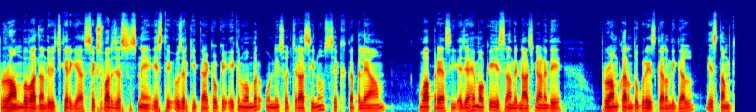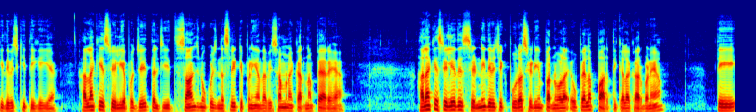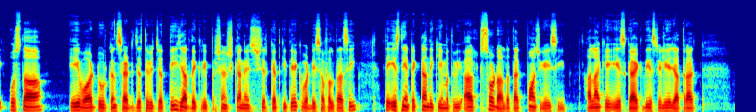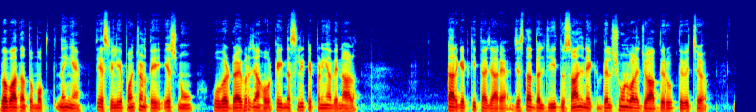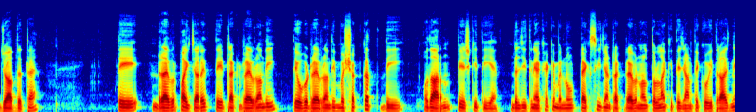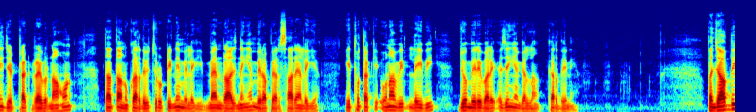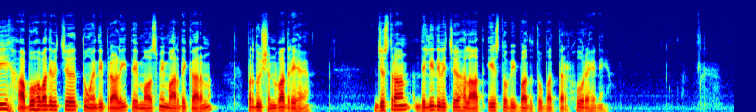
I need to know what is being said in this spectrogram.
ਪ੍ਰੋਗਰਾਮ ਵਿਵਾਦਾਂ ਦੇ ਵਿੱਚ ਘਿਰ ਗਿਆ। ਸਿਕਸ ਫਾਰ ਜਸਟਿਸ ਨੇ ਇਸ ਤੇ ਉਜ਼ਰ ਕੀਤਾ ਕਿਉਂਕਿ 1 ਨਵੰਬਰ 1984 ਨੂੰ ਸਿੱਖ ਕਤਲੇਆਮ ਵਾਪਰਿਆ ਸੀ। ਅਜਿਹੇ ਮੌਕੇ ਇਸ ਤਰ੍ਹਾਂ ਦੇ ਨਾਚ ਗਾਣੇ ਦੇ ਪ੍ਰੋਗਰਾਮ ਕਰਨ ਤੋਂ ਗੁਰੇਜ਼ ਕਰਨ ਦੀ ਗੱਲ ਇਸ ਧਮਕੀ ਦੇ ਵਿੱਚ ਕੀਤੀ ਗਈ ਹੈ। ਹਾਲਾਂਕਿ ਆਸਟ੍ਰੇਲੀਆ ਪੁੱਜੇ, ਦਲਜੀਤ ਸਾਂਝ ਨੂੰ ਕੁਝ ਨਸਲੀ ਟਿੱਪਣੀਆਂ ਦਾ ਵੀ ਸਾਹਮਣਾ ਕਰਨਾ ਪੈ ਰਿਹਾ। ਹਾਲਾਂਕਿ ਆਸਟ੍ਰੇਲੀਆ ਦੇ ਸਿਡਨੀ ਦੇ ਵਿੱਚ ਇੱਕ ਪੂਰਾ ਸਟੇਡੀਅਮ ਭਰਨ ਵਾਲਾ ਉਹ ਪਹਿਲਾ ਭਾਰਤੀ ਕਲਾਕਾਰ ਬਣਿਆ ਤੇ ਉਸ ਦਾ ਇਹ ਵਰਲਡ ਟੂਰ ਕੰਸਰਟ ਜਿਸ ਦੇ ਵਿੱਚ 30000 ਦੇ ਕਰੀਬ ਪ੍ਰਸ਼ੰਸਕਾਂ ਨੇ ਸ਼ਿਰਕਤ ਕੀਤੀ, ਇੱਕ ਵੱਡੀ ਸਫਲਤਾ ਸੀ ਤੇ ਇਸ ਦੀਆਂ ਟਿਕਟਾਂ ਦੀ ਕੀਮਤ ਵੀ 800 ਡਾਲਰ ਤੱਕ ਪਹੁੰਚ ਗਈ ਸੀ। ਹਾਲਾਂਕਿ ਇਸ ਗਾਇਕ ਦੀ ਆਸਟ੍ਰੇਲੀਆ ਯਾਤਰਾ ਵਿਵਾਦਾਂ ਤੋਂ ਮੁਕਤ ਨਹੀਂ ਹੈ ਤੇ ਆਸਟ੍ਰੇਲੀਆ ਪਹੁੰਚਣ ਤੇ ਇਸ ਨੂੰ ਓਵਰ ਡਰਾਈਵਰ ਜਾਂ ਹੋਰ ਕਈ ਨਸਲੀ ਟਿੱਪਣੀਆਂ ਦੇ ਨਾਲ ਟਾਰਗੇਟ ਕੀਤਾ ਜਾ ਰਿਹਾ ਜਿਸ ਦਾ ਦਲਜੀਤ ਦੁਸਾਂਝ ਨੇ ਇੱਕ ਦਿਲ ਛੂਹਣ ਵਾਲੇ ਜਵਾਬ ਦੇ ਰੂਪ ਦੇ ਵਿੱਚ ਜਵਾਬ ਦਿੱਤਾ ਹੈ। ਤੇ ਡਰਾਈਵਰ ਭਾਈਚਾਰੇ ਤੇ ਟਰੱਕ ਡਰਾਈਵਰਾਂ ਦੀ ਤੇ ਓਵਰ ਡਰਾਈਵਰਾਂ ਦੀ ਮੁਸ਼ਕਲ ਦੀ ਉਦਾਹਰਨ ਪੇਸ਼ ਕੀਤੀ ਹੈ। ਦਲਜੀਤ ਨੇ ਆਖਿਆ ਕਿ ਮੈਨੂੰ ਟੈਕਸੀ ਜਾਂ ਟਰੱਕ ਡਰਾਈਵਰ ਨਾਲ ਤੁਲਨਾ ਕੀਤੇ ਜਾਣ ਤੇ ਕੋਈ ਇਤਰਾਜ਼ ਨਹੀਂ। ਜੇ ਟਰੱਕ ਡਰਾਈਵਰ ਨਾ ਹੋਣ, ਤਾਂ ਤੁਹਾਨੂੰ ਘਰ ਦੇ ਵਿੱਚ ਰੋਟੀ ਨਹੀਂ ਮਿਲੇਗੀ। ਮੈਂ ਨਾਰਾਜ਼ ਨਹੀਂ ਹਾਂ, ਮੇਰਾ ਪਿਆਰ ਸਾਰਿਆਂ ਲਈ ਹੈ। ਇੱਥੋਂ ਤੱਕ ਕਿ ਉਹਨਾਂ ਵੀ ਲਈ ਵੀ ਜੋ ਮੇਰੇ ਬਾਰੇ ਅਜਿਹੀਆਂ ਗੱਲਾਂ ਕਰਦੇ ਨੇ। ਪੰਜਾਬ ਦੀ ਆਬੋ ਹਵਾ ਦੇ ਵਿੱਚ ਧੂਏ ਦੀ ਪਰਾਲੀ ਤੇ ਮੌਸਮੀ ਮਾਰ ਦੇ ਕਾਰਨ ਪ੍ਰਦੂਸ਼ਣ ਵੱਧ ਰਿਹਾ ਹੈ। ਜਿਸ ਤਰ੍ਹਾਂ ਦਿੱਲੀ ਦੇ ਵਿੱਚ ਹਾਲਾਤ ਇਸ ਤੋਂ ਵੀ ਵੱਧ ਤੋਂ ਬਦਤਰ ਹੋ ਰਹੇ ਨੇ।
